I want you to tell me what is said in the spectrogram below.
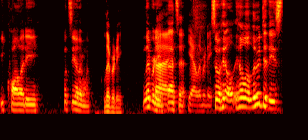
equality, what's the other one? Liberty. Liberty, Uh, that's it. Yeah, Liberty. So he'll he'll allude to these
